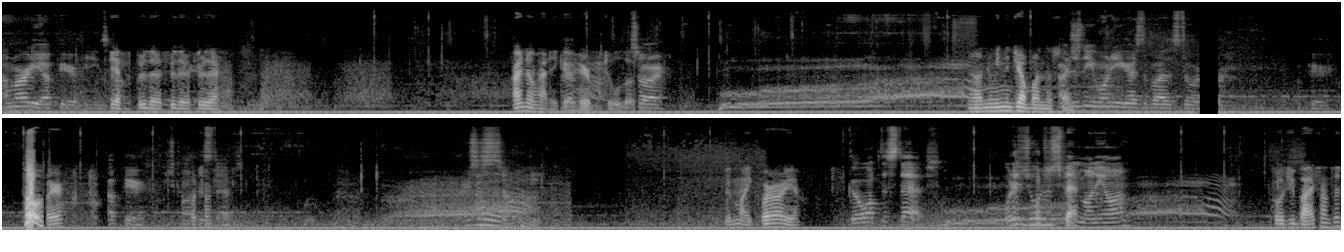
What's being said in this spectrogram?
I'm already up here if he needs Yeah, help. through there, through there, through there. I know how to go here, Jewel does. Sorry. No, I didn't mean to jump on this I thing. just need one of you guys to buy this door. Up here. Oh! Where? Up here. Just come up the steps. Where's this zombie? Oh. Wait, Mike, where are you? Go up the steps. What did Joel What just spend money on? Oh, did you buy something?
